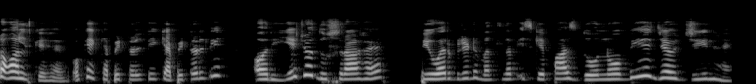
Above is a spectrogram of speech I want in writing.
टॉल के है okay capital T capital T और ये जो दूसरा है प्योर ब्रिड मतलब इसके पास दोनों भी जो जीन है,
